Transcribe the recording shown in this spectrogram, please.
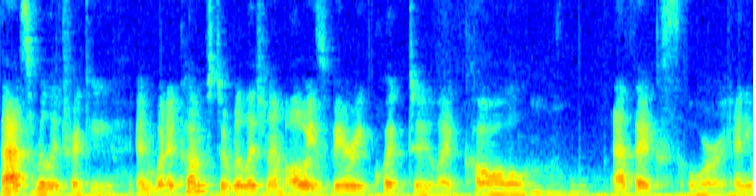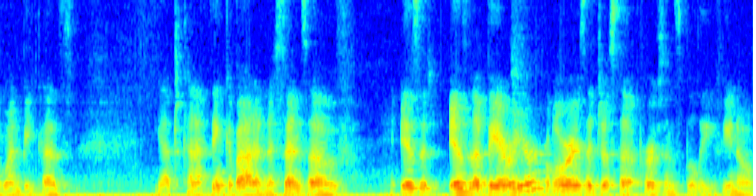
That's really tricky. And when it comes to religion, I'm always very quick to like call ethics or anyone because you have to kind of think about it in a sense of is it is it a barrier or is it just that person's belief? You know,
